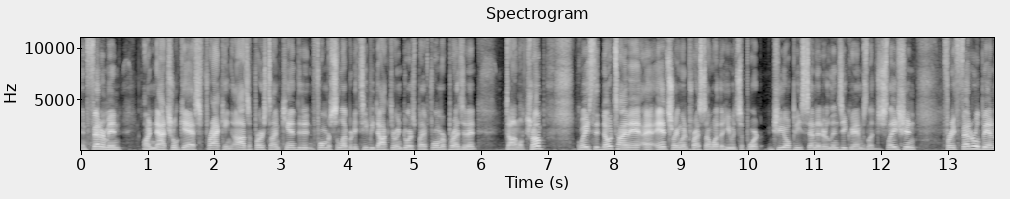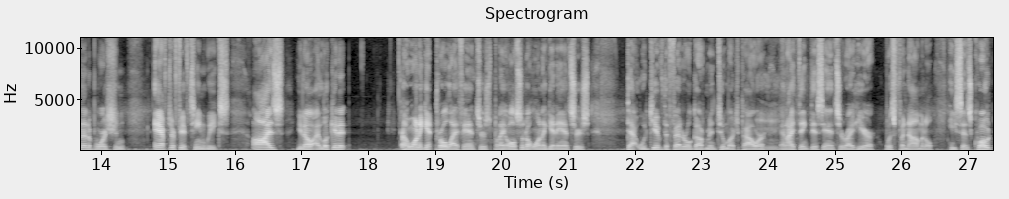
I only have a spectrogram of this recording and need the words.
and Fetterman on natural gas fracking. Oz, a first time candidate and former celebrity TV doctor endorsed by former President Donald Trump, wasted no time a- answering when pressed on whether he would support GOP Senator Lindsey Graham's legislation for a federal ban on abortion after 15 weeks. Oz, you know, I look at it, I want to get pro life answers, but I also don't want to get answers that would give the federal government too much power. Mm-hmm. And I think this answer right here was phenomenal. He says, quote,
